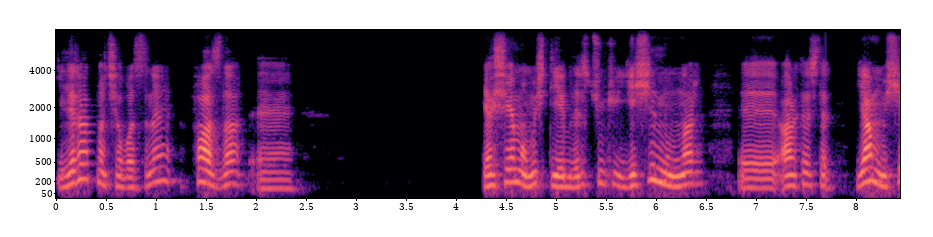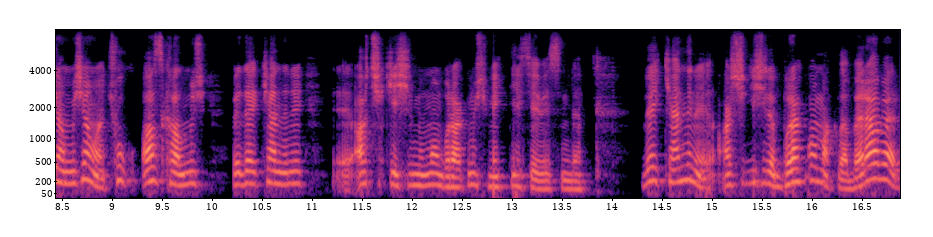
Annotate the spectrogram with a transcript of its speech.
ileri atma çabasını fazla e, yaşayamamış diyebiliriz. Çünkü yeşil mumlar e, arkadaşlar yanmış yanmış ama çok az kalmış ve de kendini e, açık yeşil muma bırakmış MACD seviyesinde. Ve kendini açık yeşile bırakmamakla beraber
